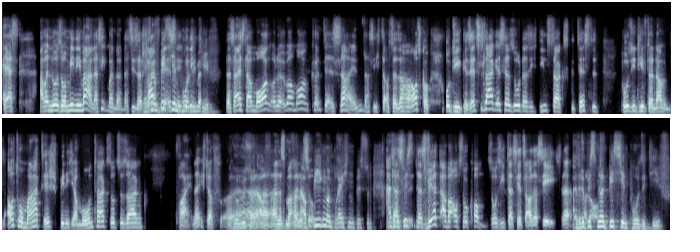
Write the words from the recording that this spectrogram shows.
Erst, aber nur so minimal, das sieht man dann, dass dieser ist nur Streifen, ein ist bisschen irgendwie nicht mehr, positiv. das heißt, am Morgen oder übermorgen könnte es sein, dass ich aus der Sache rauskomme. Und die Gesetzeslage ist ja so, dass ich dienstags getestet, positiv, dann damit, automatisch bin ich am Montag sozusagen frei. Ne? Ich darf äh, dann auf, alles bist machen. Und auf so. Biegen und Brechen bist du. Also das, du bist, das wird aber auch so kommen. So sieht das jetzt aus, das sehe ich. Ne? also du bist nur ein bisschen positiv.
